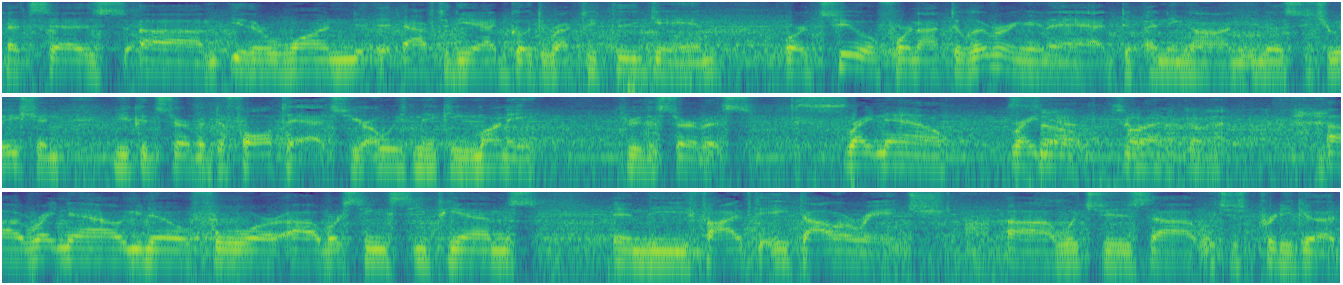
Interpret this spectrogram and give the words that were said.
that says um, either one after the ad go directly to the game, or two if we're not delivering an ad, depending on you know the situation, you could serve a default ad, so you're always making money through the service. Right now, right So- now, go ahead, go ahead. Uh, right now, you know, for uh, we're seeing CPMS in the five to eight dollar range, uh, which is uh, which is pretty good.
